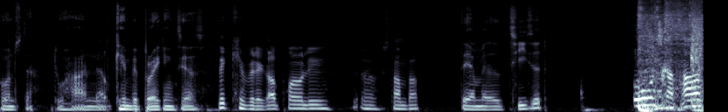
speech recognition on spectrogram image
På onsdag. Du har en Ja. kæmpe breaking til os. Det kan vi da godt prøve lige at stampe op. Dermed teaset. Ugens rapport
